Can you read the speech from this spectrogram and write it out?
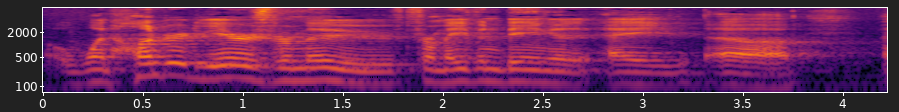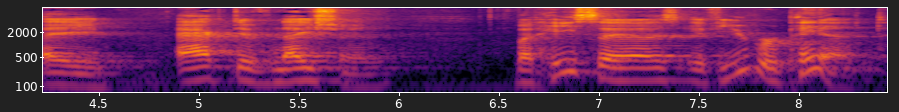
100 years removed from even being a, a, uh, a active nation. But he says, if you repent,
